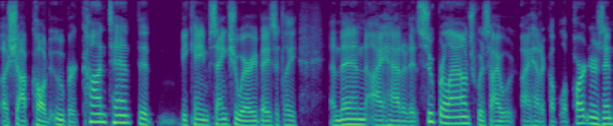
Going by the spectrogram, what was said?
a shop called Uber Content that became Sanctuary basically. And then I had it at Super Lounge, which I, w- I had a couple of partners in.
